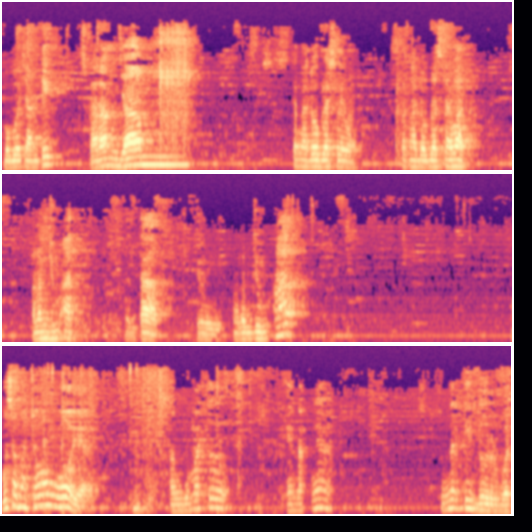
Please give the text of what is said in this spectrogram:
bobo cantik. Sekarang jam Setengah 12 lewat. setengah 12 lewat. Malam Jumat. Mantap. Yoi, malam Jumat. Gue sama cowok ya. Malam Jumat tuh enaknya bener tidur buat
